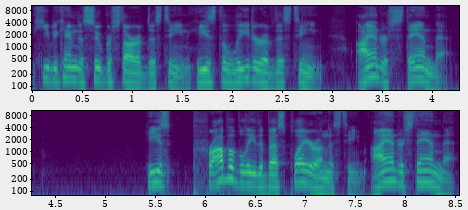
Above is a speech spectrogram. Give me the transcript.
he became the superstar of this team. He's the leader of this team. I understand that. He's probably the best player on this team. I understand that.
